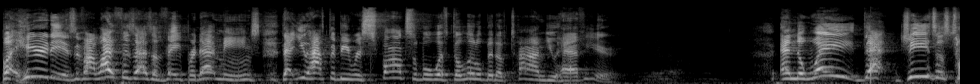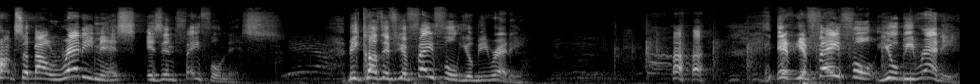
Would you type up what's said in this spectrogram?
But here it is. If our life is as a vapor, that means that you have to be responsible with the little bit of time you have here. And the way that Jesus talks about readiness is in faithfulness. Because if you're faithful, you'll be ready. if you're faithful, you'll be ready.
